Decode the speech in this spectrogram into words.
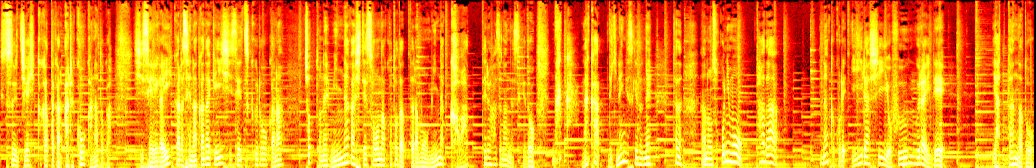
数値が引っかかったから歩こうかなとか姿勢がいいから背中だけいい姿勢作ろうかな。ちょっとねみんながしてそうなことだったらもうみんな変わってるはずなんですけどなかなかできないんですけどね。ただあのそこにもただなんかこれいいらしいよ不運ぐらいでやったんだと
